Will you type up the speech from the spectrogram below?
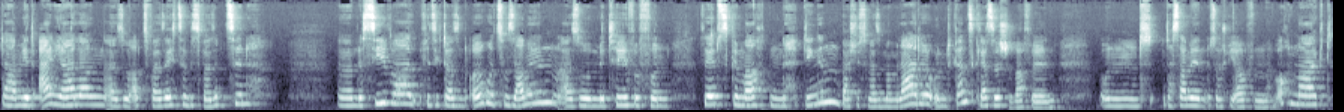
da haben wir ein Jahr lang, also ab 2016 bis 2017, ähm, das Ziel war, 40.000 Euro zu sammeln, also mit Hilfe von selbstgemachten Dingen, beispielsweise Marmelade und ganz klassisch Waffeln. Und das haben wir zum Beispiel auf dem Wochenmarkt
